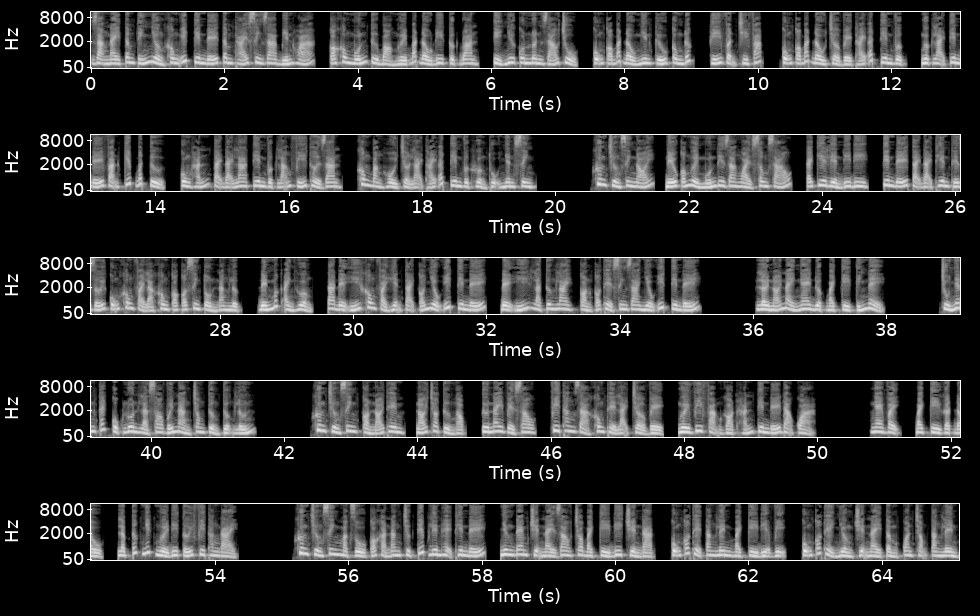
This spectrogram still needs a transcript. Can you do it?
Dạng này tâm tính nhường không ít tiên đế tâm thái sinh ra biến hóa, có không muốn từ bỏ người bắt đầu đi cực đoan, tỷ như côn luân giáo chủ cũng có bắt đầu nghiên cứu công đức, ký vận chi pháp, cũng có bắt đầu trở về thái ất tiên vực. Ngược lại tiên đế vạn kiếp bất tử, cùng hắn tại đại la tiên vực lãng phí thời gian, không bằng hồi trở lại thái ất tiên vực hưởng thụ nhân sinh. Khương Trường Sinh nói, nếu có người muốn đi ra ngoài sông sáo, cái kia liền đi đi. Tiên đế tại đại thiên thế giới cũng không phải là không có có sinh tồn năng lực, đến mức ảnh hưởng. Ta để ý không phải hiện tại có nhiều ít tiên đế, để ý là tương lai còn có thể sinh ra nhiều ít tiên đế. Lời nói này nghe được Bạch Kỳ kính nể. Chủ nhân cách cục luôn là so với nàng trong tưởng tượng lớn. Khương Trường Sinh còn nói thêm, nói cho Tử Ngọc, từ nay về sau, phi thăng giả không thể lại trở về, người vi phạm gọt hắn tiên đế đạo quả. Nghe vậy, Bạch Kỳ gật đầu, lập tức nhích người đi tới phi thăng đài. Khương Trường Sinh mặc dù có khả năng trực tiếp liên hệ thiên đế, nhưng đem chuyện này giao cho Bạch Kỳ đi truyền đạt, cũng có thể tăng lên Bạch Kỳ địa vị, cũng có thể nhường chuyện này tầm quan trọng tăng lên.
